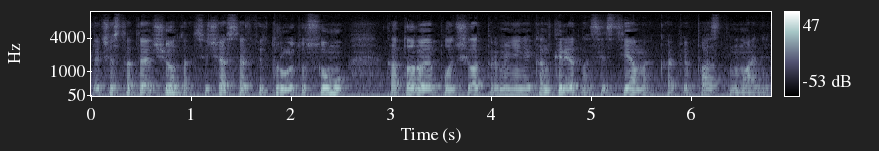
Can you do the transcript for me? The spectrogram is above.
для чистоты отчета сейчас я отфильтрую ту сумму, которую я получил от применения конкретной системы CopyPaste Money.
